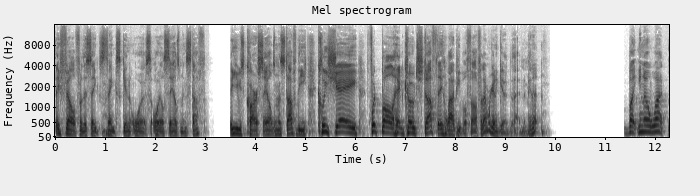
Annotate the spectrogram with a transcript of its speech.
They fell for the snakeskin oil, oil salesman stuff. The used car salesman stuff, the cliche football head coach stuff. They, a lot of people fell for that. We're going to get into that in a minute. But you know what?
